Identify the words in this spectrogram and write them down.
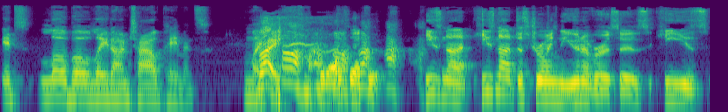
it's Lobo late on child payments. I'm like, Right. Ah. But also, he's not. He's not destroying the universes. He's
